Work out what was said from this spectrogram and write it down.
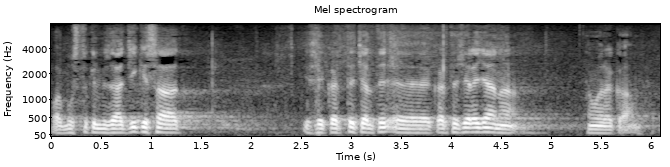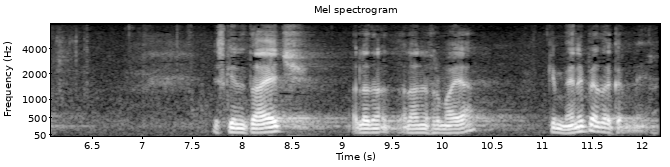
اور مستقل مزاجی کے ساتھ اسے کرتے چلتے، کرتے چلے جانا ہمارا کام ہے۔ اس کے نتائج اللہ اللہ نے فرمایا کہ میں نے پیدا کرنے ہیں۔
